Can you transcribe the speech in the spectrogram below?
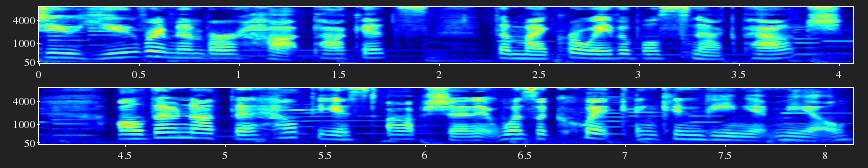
Do you remember Hot Pockets, the microwavable snack pouch? Although not the healthiest option, it was a quick and convenient meal.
